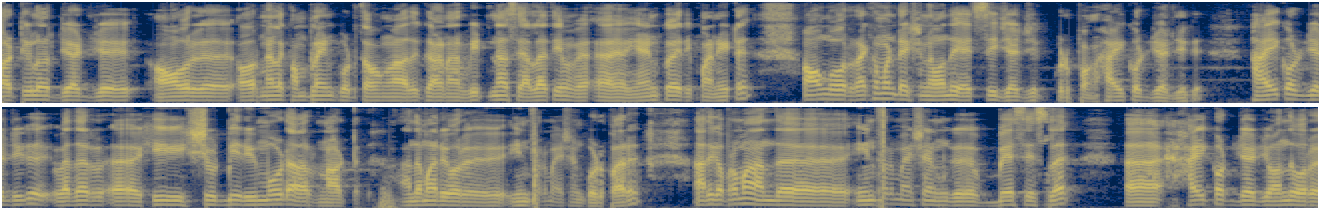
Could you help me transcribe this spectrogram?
பர்டிகுலர் ஜட்ஜு அவர் அவர் மேலே கம்ப்ளைண்ட் கொடுத்தவங்க அதுக்கான விட்னஸ் எல்லாத்தையும் என்கொயரி பண்ணிவிட்டு அவங்க ஒரு ரெக்கமெண்டேஷனை வந்து எஸ்சி ஜட்ஜுக்கு கொடுப்பாங்க. ஹைகோர்ட் ஜட்ஜுக்கு ஹைகோர்ட் ஜட்ஜுக்கு whether he should be removed or not அந்த மாதிரி ஒரு இன்ஃபர்மேஷன் கொடுப்பாரு. அதுக்கப்புறமா அந்த இன்ஃபர்மேஷனுக்கு பேசிஸில் ஹைகோர்ட் ஜட்ஜ் வந்து ஒரு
